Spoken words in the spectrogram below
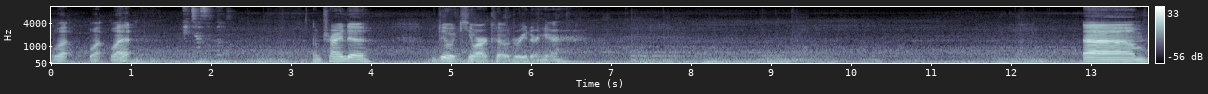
What? What? What? It doesn't look. I'm trying to do a QR code reader here. Um,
